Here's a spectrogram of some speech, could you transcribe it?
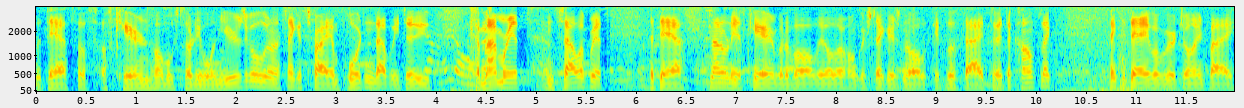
the death of, of Kieran almost 31 years ago and I think it's very important that we do commemorate and celebrate the death not only of Kieran but of all the other hunger strikers and all the people who've died throughout the conflict. I think today we were joined by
